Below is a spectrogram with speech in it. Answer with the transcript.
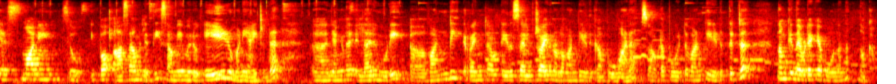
യെസ് മോർണിംഗ് സോ ഇപ്പോൾ ആസാമിലെത്തി. സമയം ഒരു ഏഴ് മണിയായിട്ടുണ്ട്. ഞങ്ങൾ എല്ലാവരും കൂടി വണ്ടി റെന്റ് ഔട്ട് ചെയ്ത് സെൽഫ് ഡ്രൈവിനുള്ള വണ്ടി എടുക്കാൻ പോവുകയാണ് സോ അവിടെ പോയിട്ട് വണ്ടി എടുത്തിട്ട് നമുക്കിന്ന് എവിടെയൊക്കെയാണ് പോകുന്നതെന്ന് നോക്കാം.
